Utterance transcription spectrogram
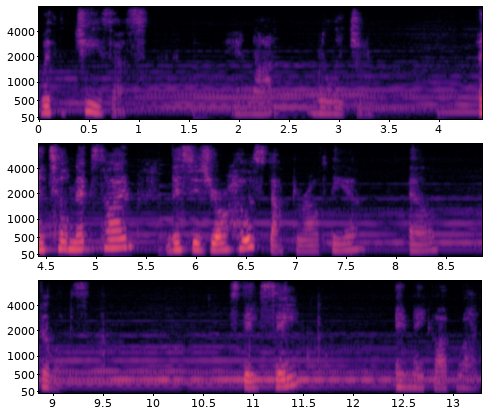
with Jesus and not religion. Until next time, this is your host, Dr. Althea L. Phillips. Stay safe and may God bless.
